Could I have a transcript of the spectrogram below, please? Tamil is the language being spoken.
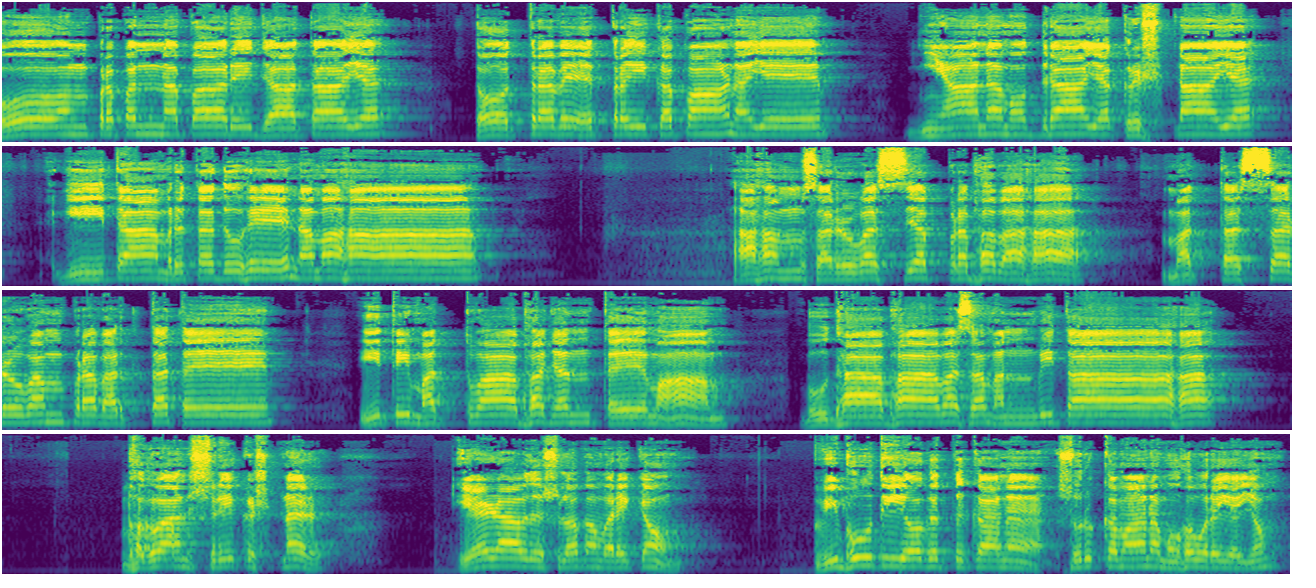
ॐ प्रपन्नपारिजाताय तोत्रवेत्रैकपाणये ज्ञानमुद्राय कृष्णाय गीतामृतदुहे नमः अहं सर्वस्य प्रभवः मत्तः सर्वं प्रवर्तते इति मत्वा भजन्ते माम् बुधाभावसमन्विताः பகவான் ஸ்ரீகிருஷ்ணர் ஏழாவது ஸ்லோகம் வரைக்கும் விபூதி யோகத்துக்கான சுருக்கமான முகவுரையையும்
